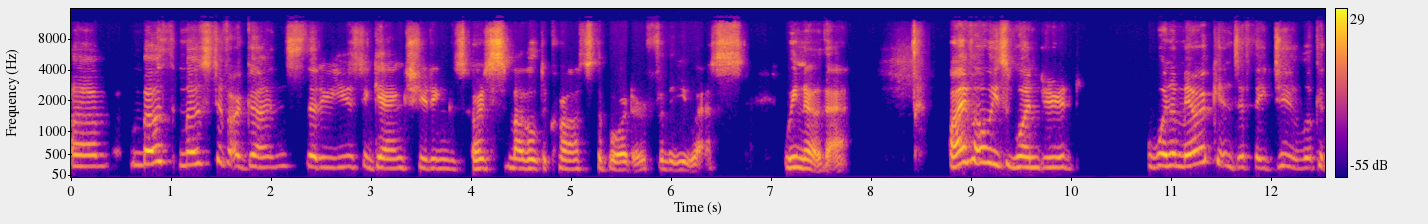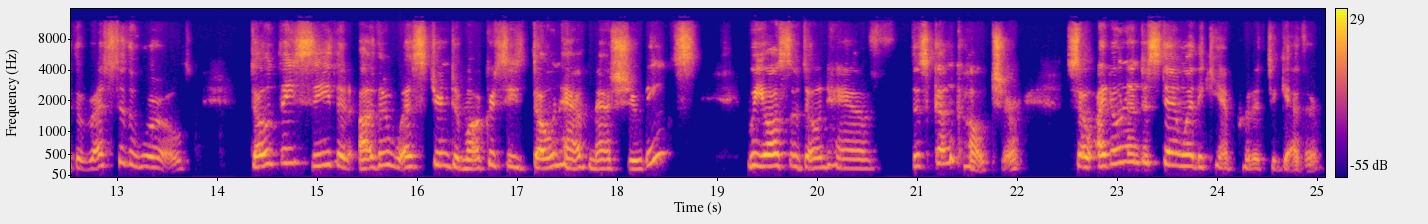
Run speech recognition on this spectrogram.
um, most most of our guns that are used in gang shootings are smuggled across the border for the U.S. We know that. I've always wondered when Americans, if they do, look at the rest of the world, don't they see that other Western democracies don't have mass shootings? We also don't have this gun culture. So I don't understand why they can't put it together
